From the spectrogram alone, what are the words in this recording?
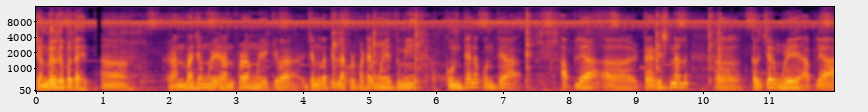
जंगल जपत आहेत. रानभाज्यामुळे रानफळामुळे किंवा जंगलातील लाकूड फाट्यामुळे तुम्ही कोणत्या ना कोणत्या आपल्या ट्रॅडिशनल कल्चरमुळे आपल्या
